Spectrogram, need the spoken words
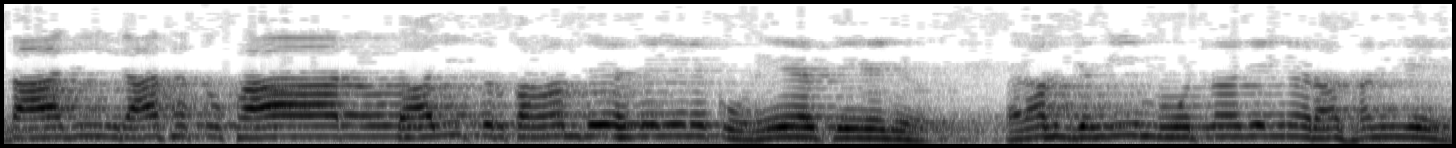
ਤਾਜੀ ਰਥ ਤੁਖਾਰ। ਤਾਜੀ ਤੁਰਕਾਨ ਦੇਸ਼ ਦੇ ਜਿਹੜੇ ਘੋੜੇ ਐ ਤੇਜ ਰਸ ਜੰਗੀ ਮੋਟਰਾਂ ਜਿਹੜੀਆਂ ਰਸ ਹਨਗੇ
